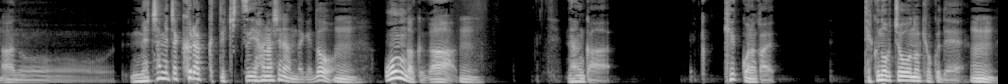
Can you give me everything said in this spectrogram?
あのー、めちゃめちゃ暗くてきつい話なんだけど、うん。音楽が、なんか、結構なんか、テクノ調の曲で、うん、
